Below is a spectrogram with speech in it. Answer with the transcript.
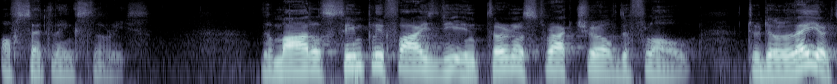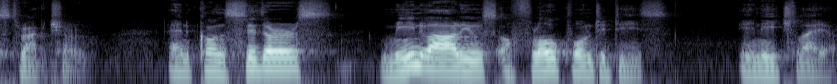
of settling slurries. The model simplifies the internal structure of the flow to the layered structure and considers mean values of flow quantities in each layer.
